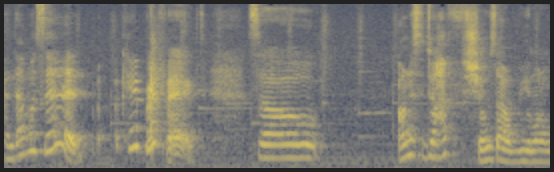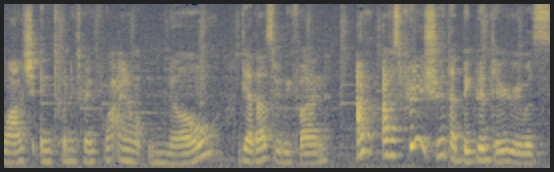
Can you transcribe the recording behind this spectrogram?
And that was it. Okay, perfect. So honestly do i have shows that i really want to watch in 2024 i don't know. Yeah that was really fun. I, I was pretty sure that big bang theory was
